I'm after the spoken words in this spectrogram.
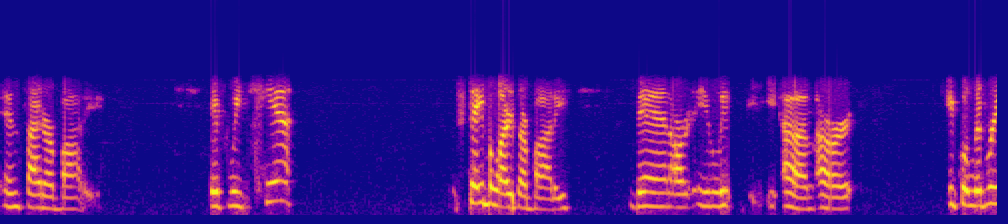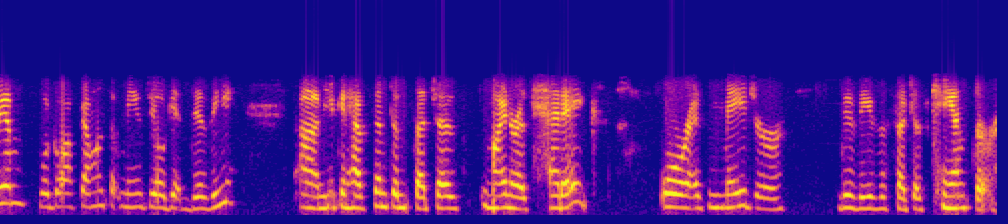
inside our body if we can't stabilize our body, then our um, our equilibrium will go off balance. It means you'll get dizzy. Um, you can have symptoms such as minor as headaches or as major diseases such as cancer.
